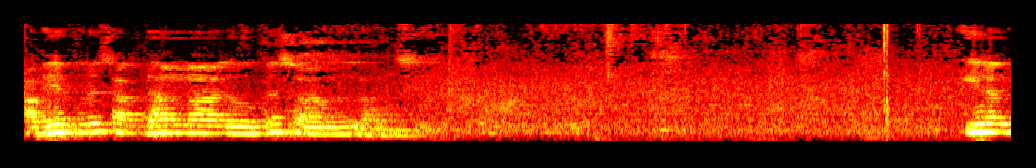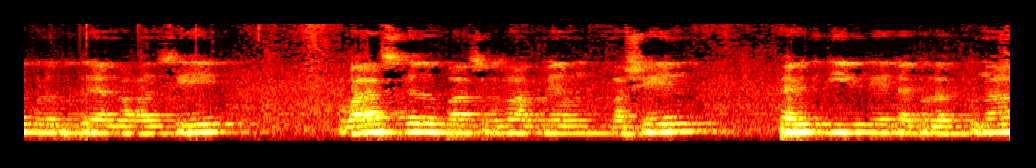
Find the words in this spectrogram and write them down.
අභයපුර සද්ධම්මා ලෝක ස්වාමීන් වහන්සේ. ඊළඟ කුල පුත්‍රයන් වහන්සේ වරස්ගල උපාසක මහත්මයන් වශයෙන් පැවිදි ජීවිතයට ඇතුළත් වුණා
